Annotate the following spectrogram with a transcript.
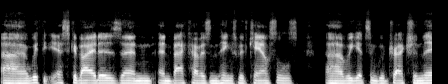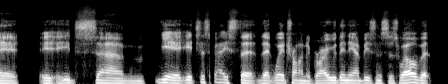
uh, with the excavators and and backhoes and things with councils, uh, we get some good traction there it, it's um, yeah, it's a space that that we're trying to grow within our business as well. But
